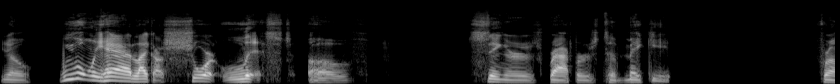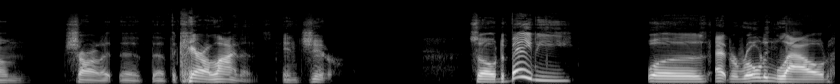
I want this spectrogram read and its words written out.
You know, we've only had like a short list of singers, rappers to make it from Charlotte, the, the, the Carolinas in general. So DaBaby was at the Rolling Loud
